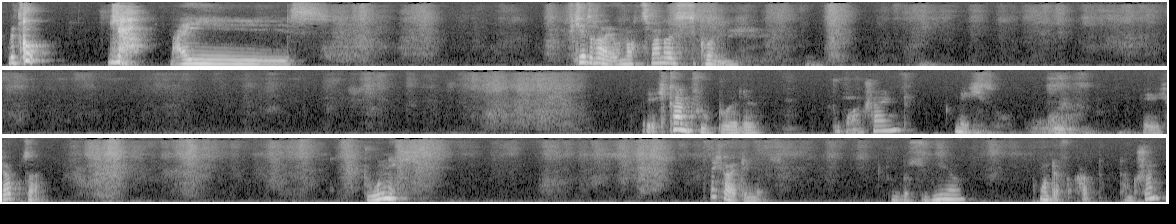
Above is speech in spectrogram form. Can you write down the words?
Let's go! Ja! Nice! 4-3 und noch 32 Sekunden. Ich kann Flugduelle. Du anscheinend nicht so. Ich hab Zeit. Du nicht. Ich halte. So ein bisschen hier. Und er verkackt. Dankeschön.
